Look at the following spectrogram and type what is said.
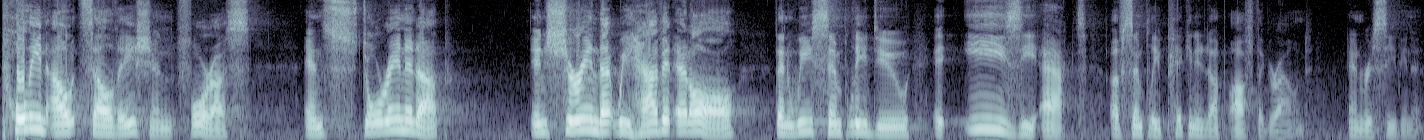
pulling out salvation for us and storing it up, ensuring that we have it at all then we simply do an easy act of simply picking it up off the ground and receiving it.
